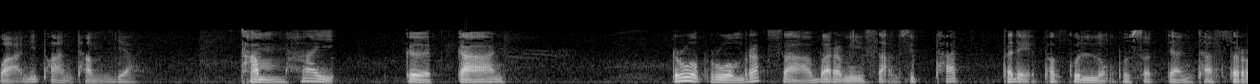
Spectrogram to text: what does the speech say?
กว่านิพพานธรรมใหญ่ทำให้เกิดการ รวบรวมรักษาบารมีสามสิบทัศพระเดชพระคุณหลวงพุทธจันทัสโร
